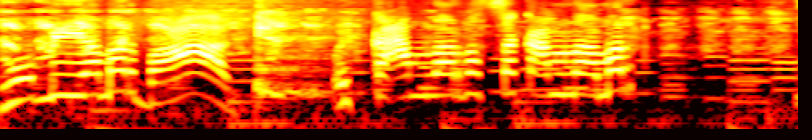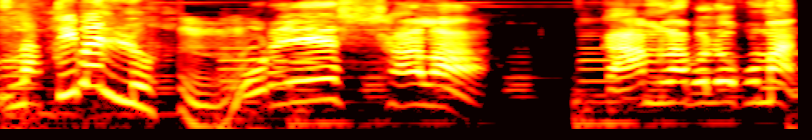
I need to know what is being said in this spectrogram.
জমি আমার বাদ ওই কামলার বাচ্চা কামলা আমার নাতি পারল ওরে শালা। কামলা বলে অপমান।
